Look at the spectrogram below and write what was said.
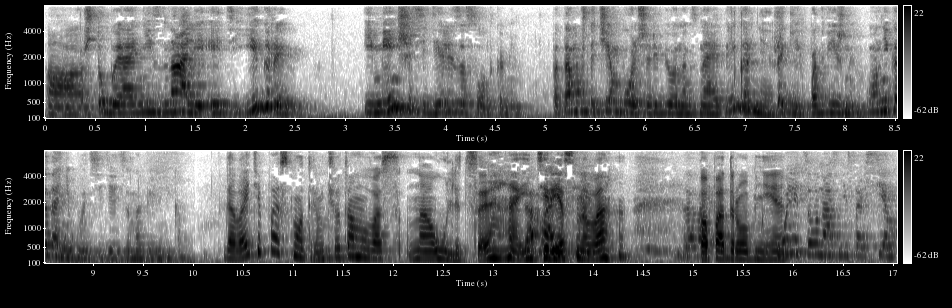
а, чтобы они знали эти игры и меньше сидели за сотками. Потому что чем больше ребенок знает игр, Конечно. таких подвижных, он никогда не будет сидеть за мобильником. Давайте посмотрим, что там у вас на улице интересного. Давай. Поподробнее. Улица у нас не совсем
